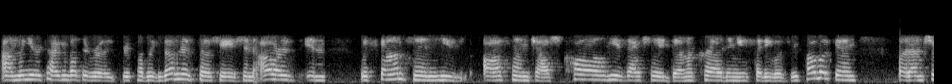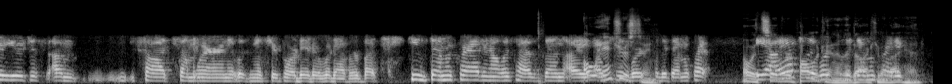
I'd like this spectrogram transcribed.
um, when you were talking about the Re- Republican Governors Association, ours in Wisconsin, he's awesome. Josh Kaul, he's actually a Democrat, and you said he was Republican. But I'm sure you just um, saw it somewhere and it was misreported or whatever. But he's Democrat and always has been. I oh, actually worked for the Democrat. Oh, it yeah, said I Republican in the, the document Democratic, I had.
